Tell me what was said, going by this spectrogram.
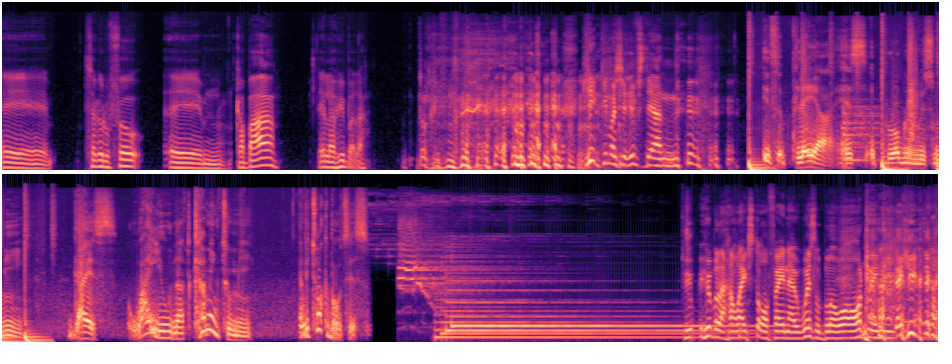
Øh, så kan du få øhm, Grabara eller Hybala. giv, giv mig sheriffstjernen. if a player has a problem with me, guys, why are you not coming to me? And we talk about this. Hy- Hybler, han var ikke stor fan af whistleblower-ordningen. Det, det, det, jeg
